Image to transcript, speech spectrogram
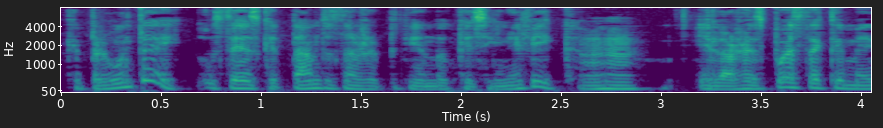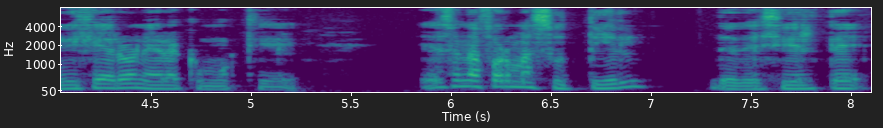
que pregunté, ustedes que tanto están repitiendo, ¿qué significa? Ujú. Y la respuesta que me dijeron era como que es una forma sutil de decirte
